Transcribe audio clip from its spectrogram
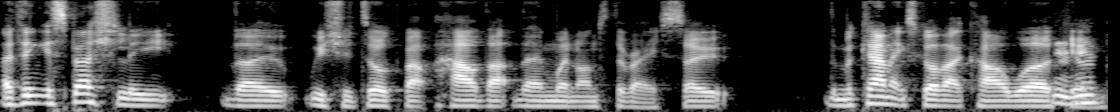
I think especially though we should talk about how that then went on to the race. So the mechanics got that car working.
